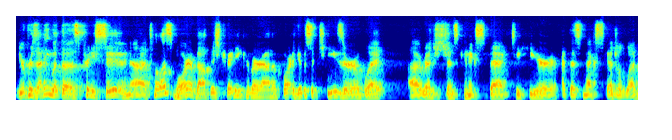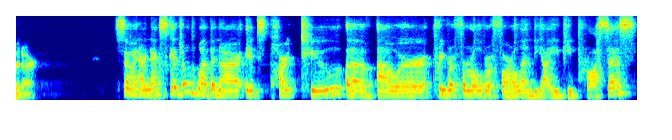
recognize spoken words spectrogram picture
You're presenting with us pretty soon. Uh, tell us more about this training coming around the corner. Give us a teaser of what uh, registrants can expect to hear at this next scheduled webinar. So, in our next scheduled webinar, it's part two of our pre referral, referral, and the IEP process.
